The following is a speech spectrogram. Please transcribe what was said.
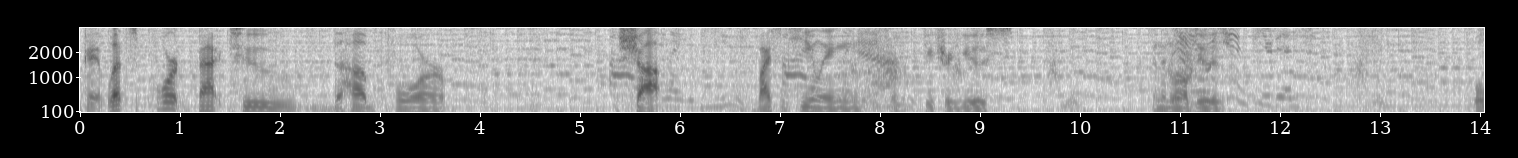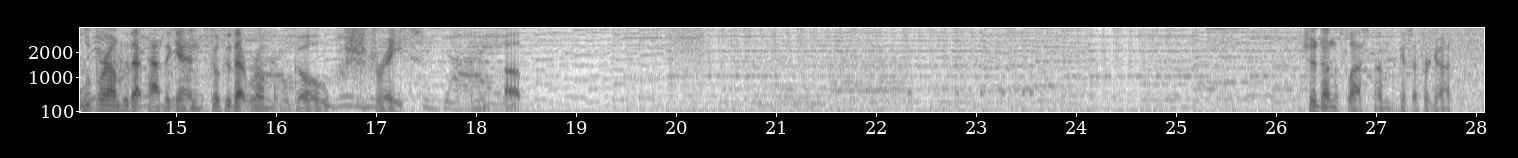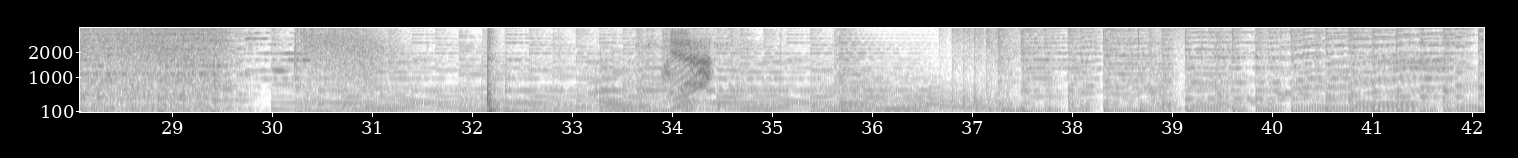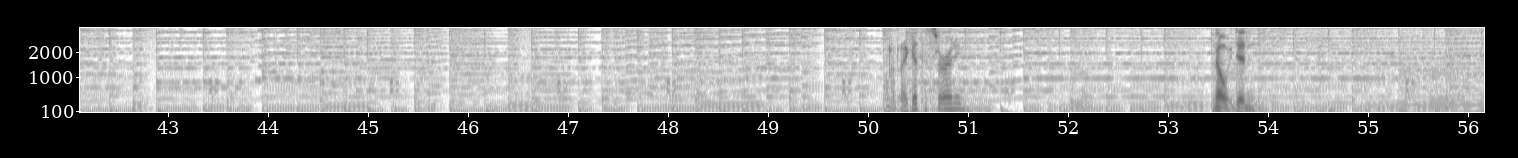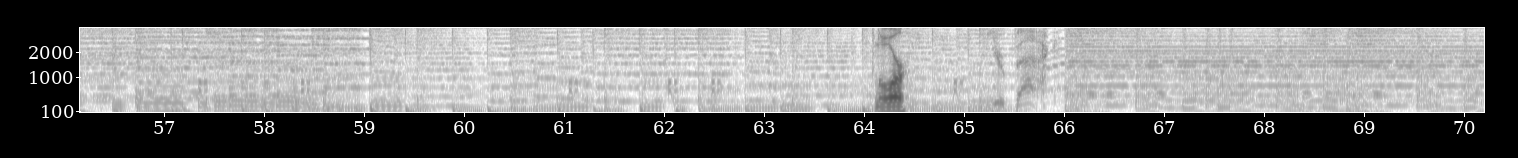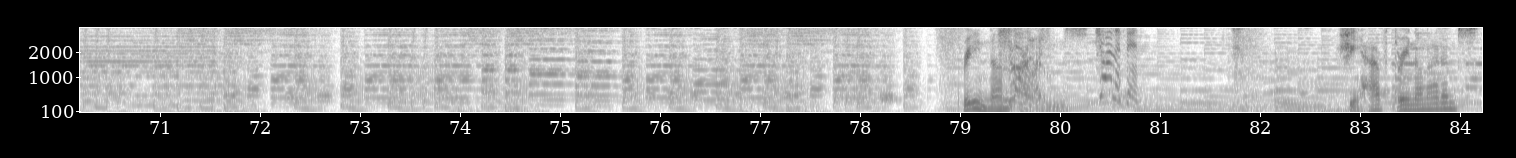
Okay, let's port back to the hub for shop. Buy some healing for future use. And then what I'll do is we'll loop around through that path again, go through that room, but we'll go straight and then up. Should have done this last time. I guess I forgot. This already? No, we didn't. Lore. You're back. Three nun she have three non-items?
